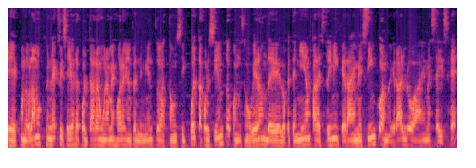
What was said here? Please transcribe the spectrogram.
Eh, cuando hablamos con Netflix, ellos reportaron una mejora en el rendimiento de hasta un 50% cuando se movieron de lo que tenían para streaming, que era M5, a migrarlo a M6G.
